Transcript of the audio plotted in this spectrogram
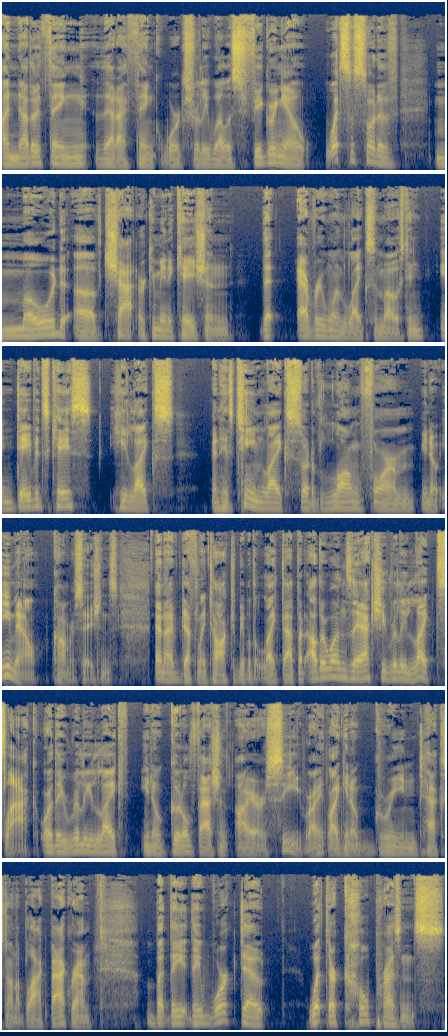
Another thing that I think works really well is figuring out what's the sort of mode of chat or communication that everyone likes the most. In in David's case, he likes and his team likes sort of long form, you know, email conversations. And I've definitely talked to people that like that, but other ones they actually really liked Slack or they really liked, you know, good old fashioned IRC, right? Like, you know, green text on a black background. But they they worked out what their co-presence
